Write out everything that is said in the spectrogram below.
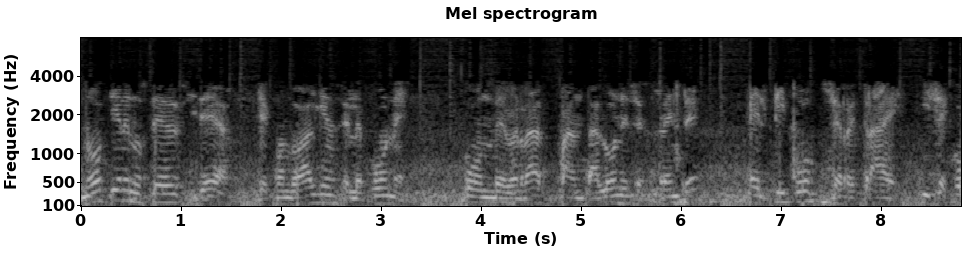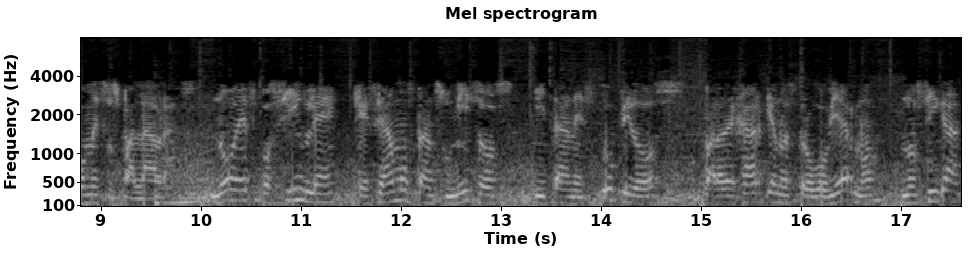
No tienen ustedes idea que cuando alguien se le pone con de verdad pantalones enfrente, el tipo se retrae y se come sus palabras. No es posible que seamos tan sumisos y tan estúpidos para dejar que nuestro gobierno nos siga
